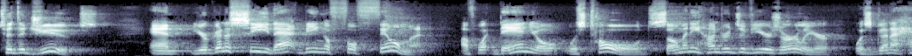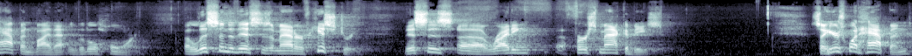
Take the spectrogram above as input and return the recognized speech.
to the Jews. And you're going to see that being a fulfillment of what Daniel was told so many hundreds of years earlier was going to happen by that little horn. But listen to this as a matter of history. This is uh, writing uh, First Maccabees. So here's what happened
